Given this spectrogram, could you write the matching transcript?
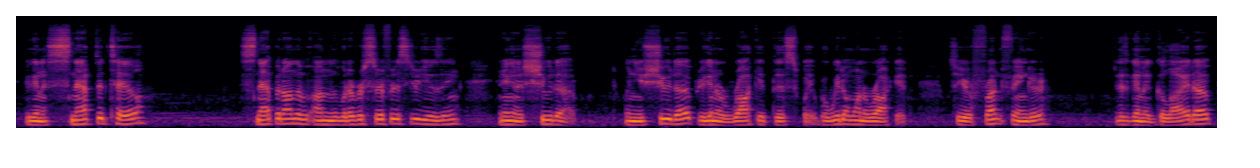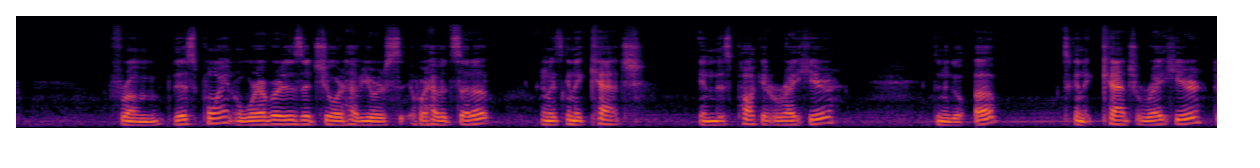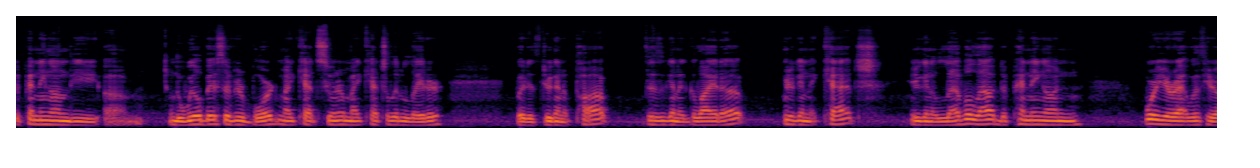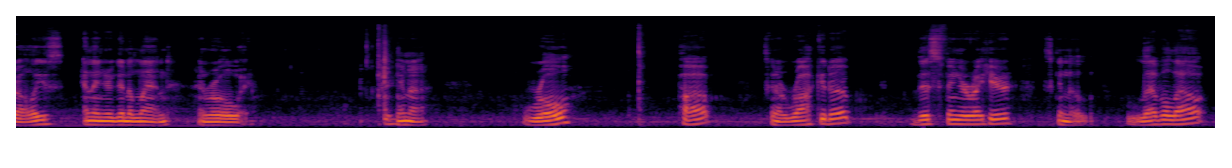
You're gonna snap the tail, snap it on the on whatever surface you're using, and you're gonna shoot up. When you shoot up, you're gonna rock it this way, but we don't want to rock it. So your front finger is going to glide up from this point or wherever it is that you have your or have it set up and it's going to catch in this pocket right here. It's going to go up. It's going to catch right here. Depending on the um, the wheelbase of your board might catch sooner might catch a little later. But it's, you're going to pop. This is going to glide up. You're going to catch. You're going to level out depending on where you're at with your ollies. And then you're going to land and roll away. You're going to roll, pop. It's going to rock it up. This finger right here, it's going to level out,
